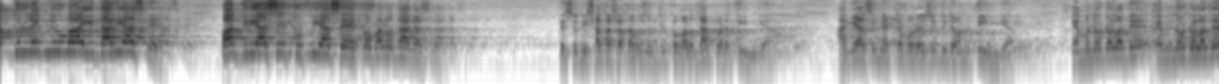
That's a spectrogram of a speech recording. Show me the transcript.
আব্দুল্লাহ ইবনে উবাই দাড়ি আছে, পাগড়ি আছে, টুপি আছে, কপালো দাগ আছে। শুনি সাদা সাদা হুজুরটির কপালো দাগ করা তিন দিয়া আগে আসিন একটা পরে হয়েছে, দুইটা মানে তিন দিয়া এমনও ডলা দে, এমনও ডলা দে,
